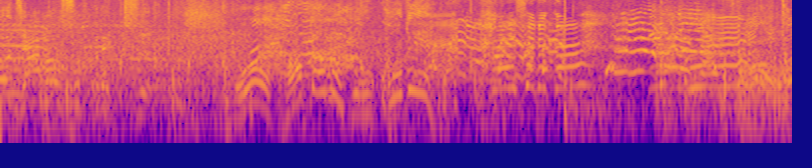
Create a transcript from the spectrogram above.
とジャーマンスプレックスおお肩の横で。返せるか？おっと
